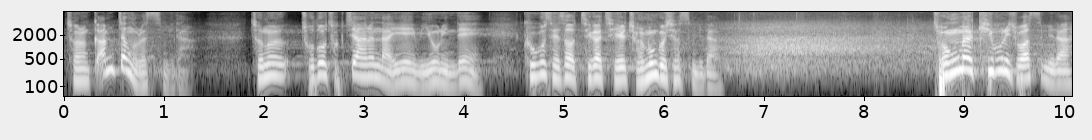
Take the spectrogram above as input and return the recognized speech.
저는 깜짝 놀랐습니다. 저는 저도 적지 않은 나이의 미혼인데 그곳에서 제가 제일 젊은 것이었습니다. 정말 기분이 좋았습니다.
